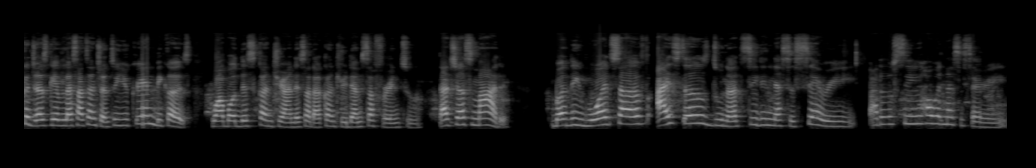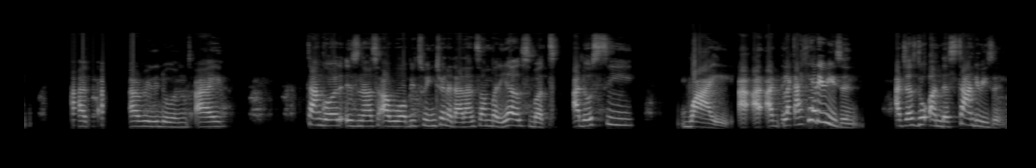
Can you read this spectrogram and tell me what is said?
could just give less attention to Ukraine because what about this country and this other country them suffering too? That's just mad. But the war itself, I still do not see the necessary. I don't see how it necessary. I I really don't. I thank God it's not a war between Trinidad and somebody else, but I don't see why. I, I, I like I hear the reason. I just don't understand the reason.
